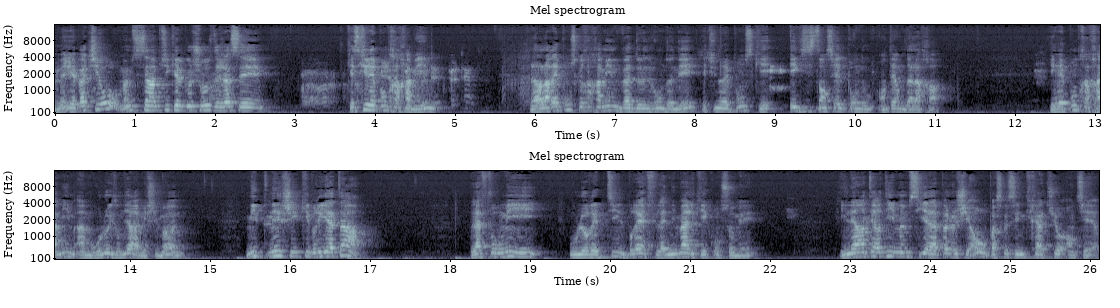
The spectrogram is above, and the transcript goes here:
mais il n'y a pas de chiro, même si c'est un petit quelque chose, déjà c'est. Qu'est-ce qu'il répond peut-être. Alors la réponse que Chachamim va de- vont donner est une réponse qui est existentielle pour nous en termes d'alacha. Ils répondent Chachamim, Amroulo, ils ont dit à Rabbi Shimon, Shekibriyata. La fourmi ou le reptile, bref, l'animal qui est consommé, il est interdit même si elle n'a pas le chiro parce que c'est une créature entière.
